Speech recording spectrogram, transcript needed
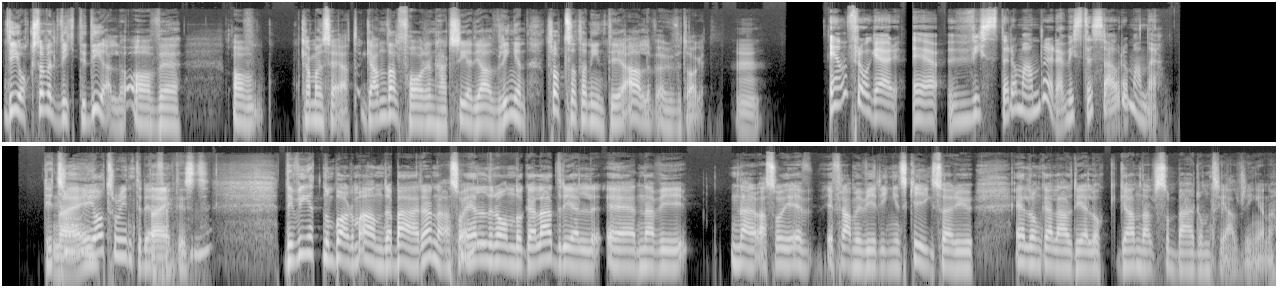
det är också en väldigt viktig del av, eh, av kan man säga, att Gandalf har den här tredje alvringen trots att han inte är alv överhuvudtaget. Mm. En fråga är, eh, visste de andra det? Visste Sauroman det? Det tror, Nej. jag tror inte det Nej. faktiskt. Det vet nog bara de andra bärarna. Alltså Mm. Elrond och Galadriel, eh, när vi när, alltså är, är framme vid ringens krig så är det ju Elrond, Galadriel och Gandalf som bär de tre alvringarna.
